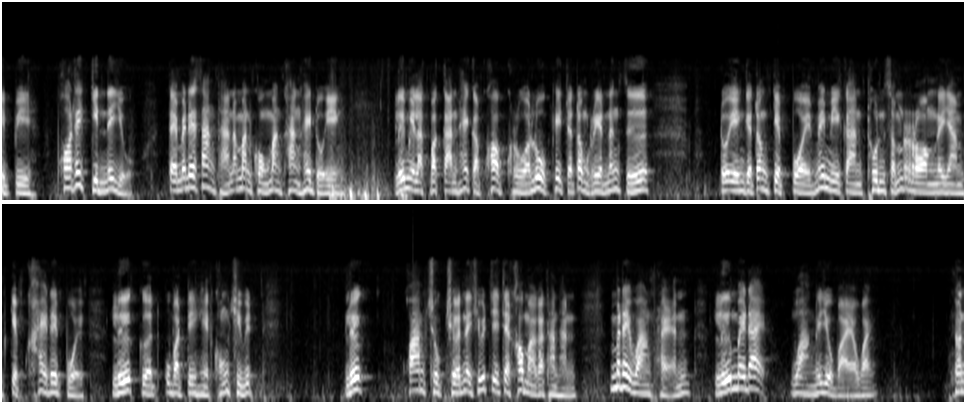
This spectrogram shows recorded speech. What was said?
10ปี พอได้กินได้อยู่ แต่ไม่ได้สร้างฐานะมั่นคงมั่งคั่งให้ตัวเอง หรือมีหลักประกันให้กับครอบครัวลูกที่จะต้องเรียนหนังสือ ตัวเองจะต้องเจ็บป่วย ไม่มีการทุนสำรองในยามเก็บไข้ได้ป่วย หรือเกิดอุบัติเหตุของชีวิต หรือความฉุกเฉินในชีวิตที่จะเข้ามากระทันหัน ไม่ได้วางแผน หรือไม่ได้วางนโยบายเอาไว้นั้น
